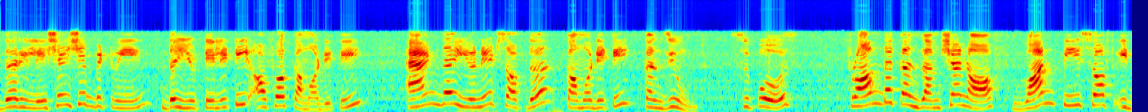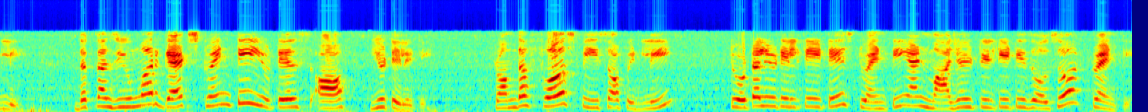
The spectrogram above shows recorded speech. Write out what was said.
the relationship between the utility of a commodity and the units of the commodity consumed. Suppose from the consumption of one piece of idli, the consumer gets 20 utils of utility. From the first piece of idli, total utility it is 20 and marginal utility it is also 20.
